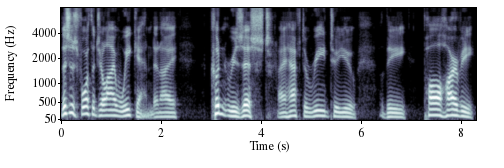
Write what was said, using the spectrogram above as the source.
This is 4th of July weekend, and I couldn't resist. I have to read to you the Paul Harvey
